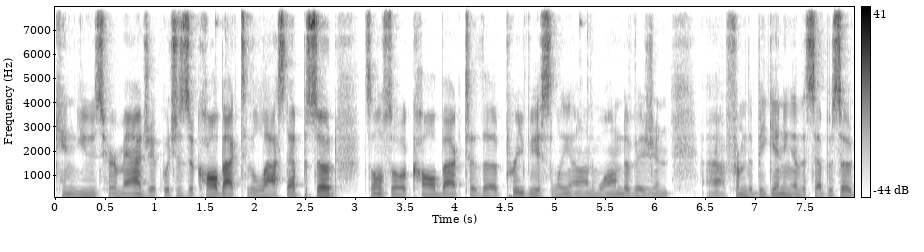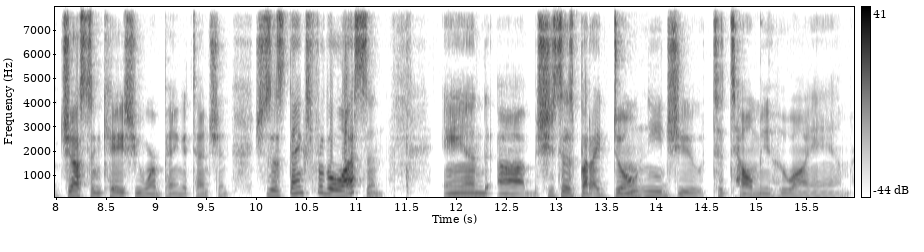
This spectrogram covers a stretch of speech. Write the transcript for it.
can use her magic, which is a callback to the last episode. It's also a callback to the previously on WandaVision uh, from the beginning of this episode, just in case you weren't paying attention. She says, Thanks for the lesson. And uh, she says, But I don't need you to tell me who I am.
